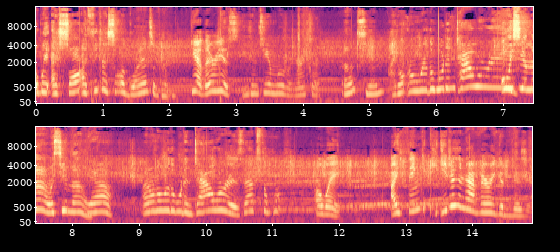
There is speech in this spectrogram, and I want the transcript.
Oh wait, I saw. I think I saw a glance of him. Yeah, there he is. You can see him moving right there. I don't see him. I don't know where the wooden tower is. Oh, I see him now. I see him now. Yeah, I don't know where the wooden tower is. That's the point. Oh wait, I think he doesn't have very good vision.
